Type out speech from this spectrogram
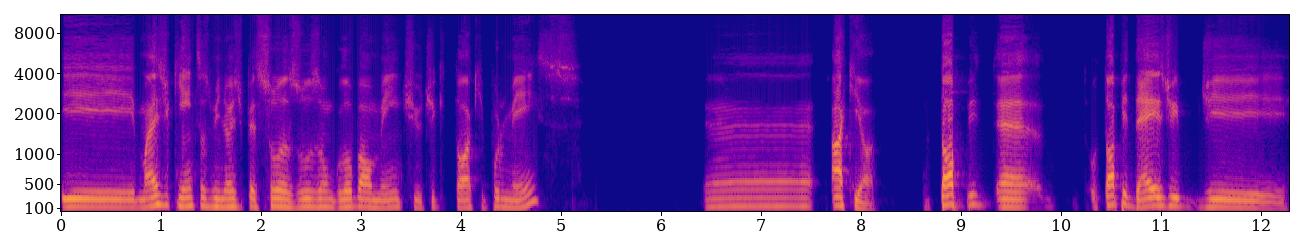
E mais de 500 milhões de pessoas usam globalmente o TikTok por mês. É... Aqui, ó. Top, é... O top 10 de, de,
